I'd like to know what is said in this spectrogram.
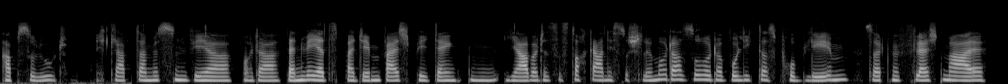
Absolut. Ich glaube, da müssen wir, oder wenn wir jetzt bei dem Beispiel denken, ja, aber das ist doch gar nicht so schlimm oder so, oder wo liegt das Problem, sollten wir vielleicht mal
